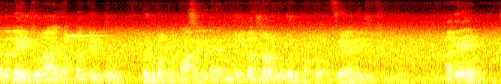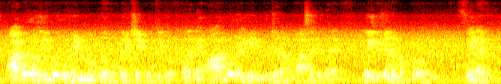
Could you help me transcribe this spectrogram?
ಅದರಲ್ಲಿ ಐದುನೂರ ಎಪ್ಪತ್ತೆಂಟು ಗಂಡು ಮಕ್ಕಳು ಪಾಸ್ ಆಗಿದ್ದಾರೆ ಇಪ್ಪತ್ನಾಲ್ಕು ಗಂಡು ಮಕ್ಕಳು ಫೇಲ್ ಆಗಿದ್ದಾರೆ. ಹಾಗೆಯೇ ಆರುನೂರ ಹದಿಮೂರು ಹೆಣ್ಣು ಮಕ್ಕಳು ಪರೀಕ್ಷೆ ಕೂತಿದ್ರು. ಅದರಲ್ಲಿ ಆರುನೂರ ಎಂಟು ಜನ ಪಾಸ್ ಆಗಿದ್ದಾರೆ ಐದು ಜನ ಮಕ್ಕಳು ಫೇಲ್ ಆಗಿದ್ದಾರೆ.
